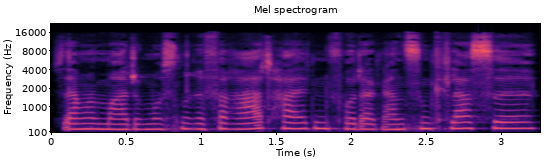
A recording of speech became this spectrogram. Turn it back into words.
Sagen wir mal, du musst ein Referat halten vor der ganzen Klasse.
